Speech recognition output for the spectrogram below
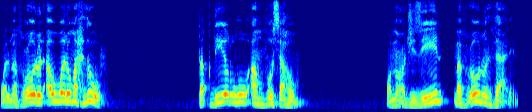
والمفعول الأول محذوف تقديره أنفسهم ومعجزين مفعول ثان.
